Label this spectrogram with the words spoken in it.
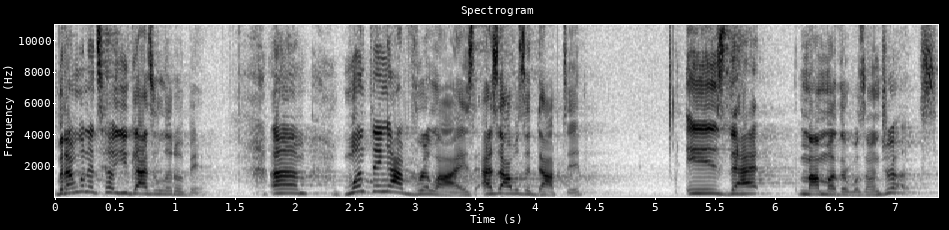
But I'm gonna tell you guys a little bit. Um, one thing I've realized as I was adopted is that my mother was on drugs.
